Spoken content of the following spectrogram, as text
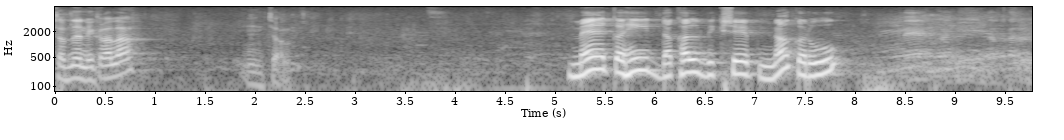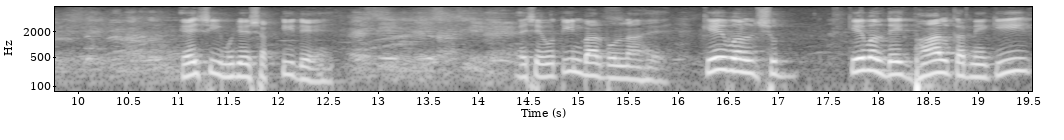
सबने निकाला? हम्म, चलो। मैं कहीं दखल विक्षेप न करूँ। ऐसी मुझे शक्ति दे। ऐसे वो तीन बार बोलना है। केवल शुद्ध केवल देखभाल करने की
